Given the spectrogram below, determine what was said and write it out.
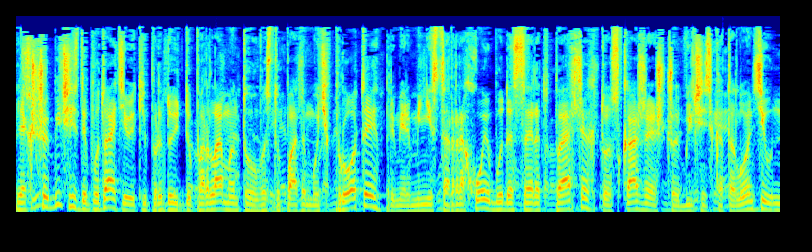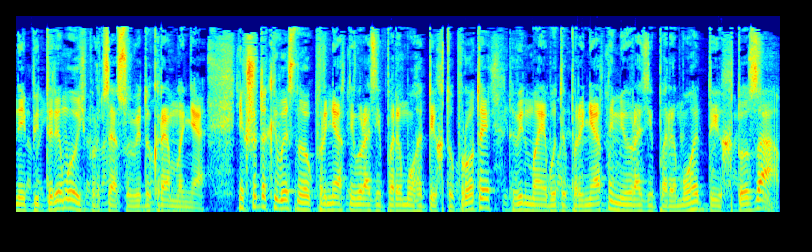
Якщо більшість депутатів, які прийдуть до парламенту, виступатимуть проти, прем'єр-міністр Рахой буде серед перших, хто скаже, що більшість каталонців не підтримують процесу відокремлення. Якщо такий висновок прийнятний в разі перемоги тих, хто проти, то він має бути прийнятним і в разі перемоги тих, хто за.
